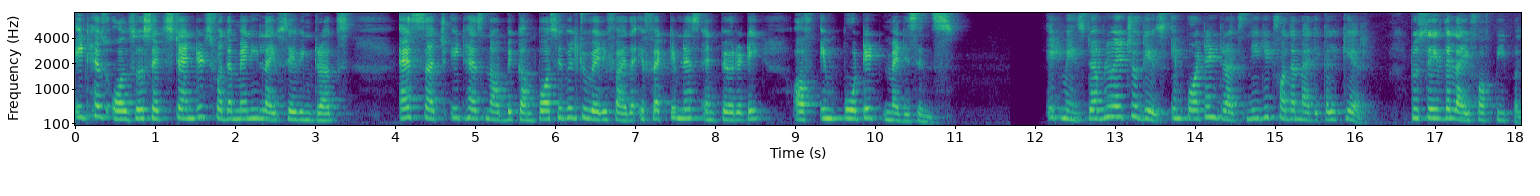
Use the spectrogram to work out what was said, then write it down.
It has also set standards for the many life-saving drugs. As such, it has now become possible to verify the effectiveness and purity of imported medicines. It means WHO gives important drugs needed for the medical care to save the life of people.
